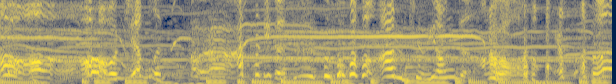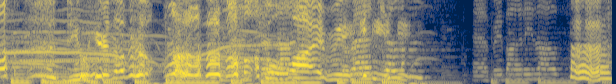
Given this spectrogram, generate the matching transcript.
oh, oh, oh, giblets! I'm too young to. Do you hear them? Why me? Uh,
